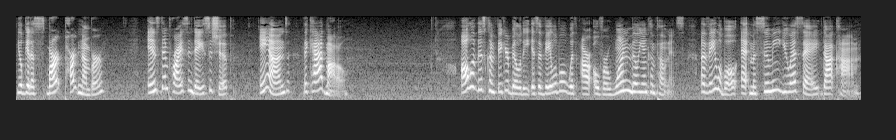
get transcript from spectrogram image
you'll get a smart part number, instant price and days to ship, and the CAD model. All of this configurability is available with our over 1 million components, available at misumiusa.com.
